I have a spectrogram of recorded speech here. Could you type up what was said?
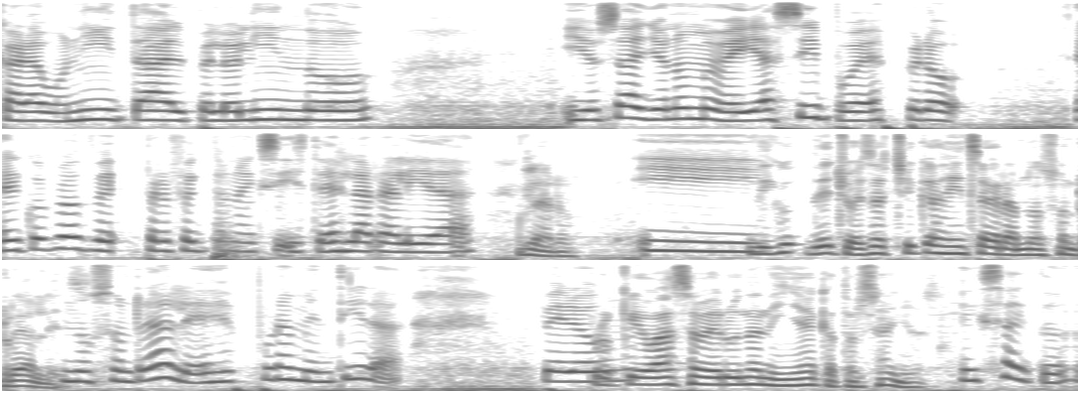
cara bonita, el pelo lindo. Y o sea, yo no me veía así, pues, pero el cuerpo fe- perfecto no existe, es la realidad. Claro. Y De hecho, esas chicas de Instagram no son reales. no son reales, es pura mentira. Pero Porque uno- vas a ver una niña de 14 años. Exacto.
